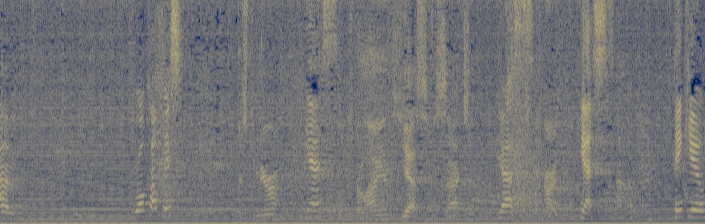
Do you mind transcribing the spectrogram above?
Um, roll call, please. Ms. Tamira? Yes. Mr. Lyons? Yes. Ms. Saxon? Yes. McCarthy? Yes. Thank you.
